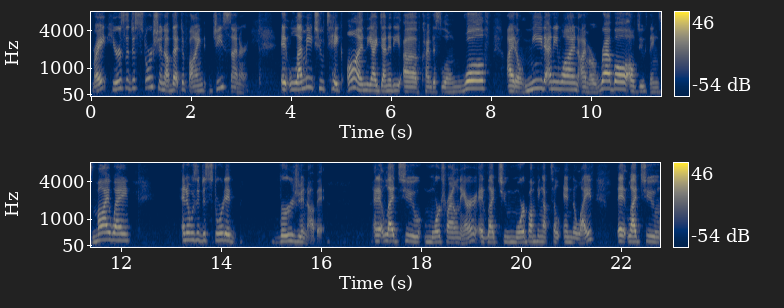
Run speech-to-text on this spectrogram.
right? Here's the distortion of that defined G center it led me to take on the identity of kind of this lone wolf. I don't need anyone. I'm a rebel. I'll do things my way. And it was a distorted version of it. And it led to more trial and error. It led to more bumping up to into life. It led to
